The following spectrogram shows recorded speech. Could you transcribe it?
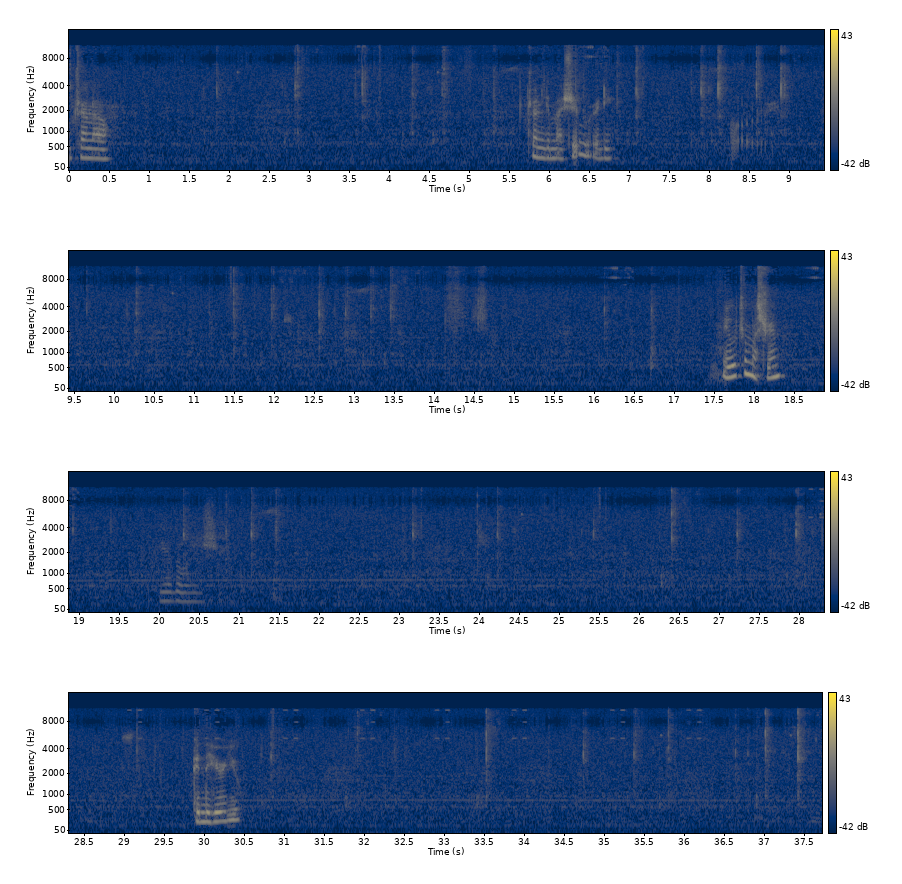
I'm trying to... Trying to get my shit ready. Are you watching my stream? Yeah, the way Can they hear you?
